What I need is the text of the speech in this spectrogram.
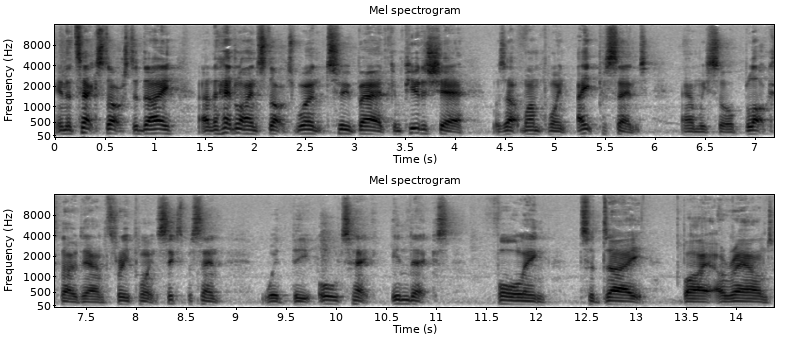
In the tech stocks today, uh, the headline stocks weren't too bad. Computershare was up 1.8%, and we saw Block though down 3.6%, with the All Tech Index falling today by around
